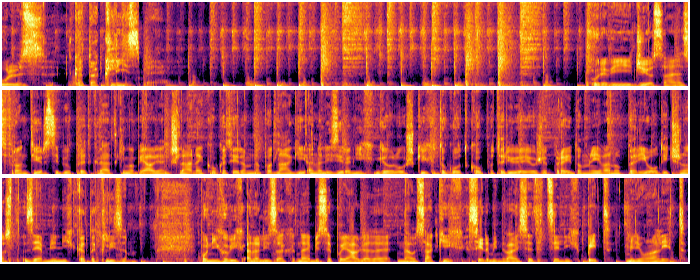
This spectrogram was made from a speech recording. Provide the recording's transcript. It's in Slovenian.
News kataklizme. V reviji Geoscience Frontiers je bil pred kratkim objavljen članek, v katerem na podlagi analiziranih geoloških dogodkov potrjujejo že prej domnevano periodičnost zemljenih kataklizem. Po njihovih analizah naj bi se pojavljale na vsakih 27,5 milijona let.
